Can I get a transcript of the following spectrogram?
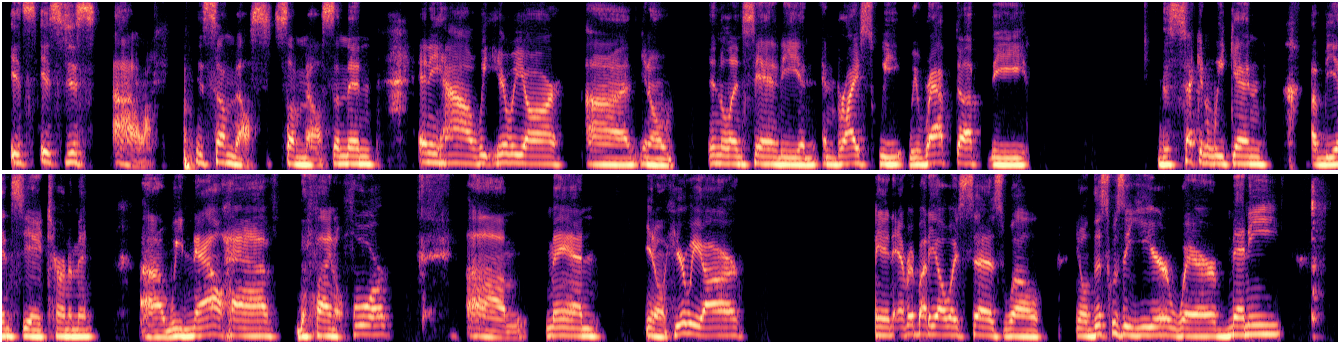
It's it's just I don't know. It's something else, something else. And then anyhow, we here we are. Uh, you know, in the LynnSanity and and Bryce, we we wrapped up the the second weekend of the NCAA tournament. Uh, we now have the Final Four. Um, man, you know, here we are. And everybody always says, well, you know, this was a year where many,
